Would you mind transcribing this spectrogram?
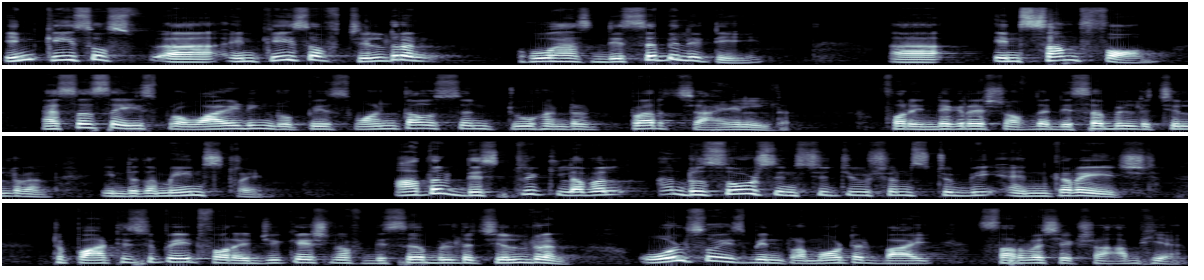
In case of, uh, in case of children who has disability uh, in some form, SSA is providing rupees 1200 per child for integration of the disabled children into the mainstream. Other district level and resource institutions to be encouraged to participate for education of disabled children also is being promoted by Sarva Shiksha Abhiyan.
